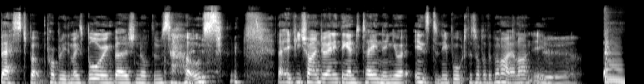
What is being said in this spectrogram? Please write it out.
best but probably the most boring version of themselves. that if you try and do anything entertaining, you're instantly brought to the top of the pile, aren't you? Yeah.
